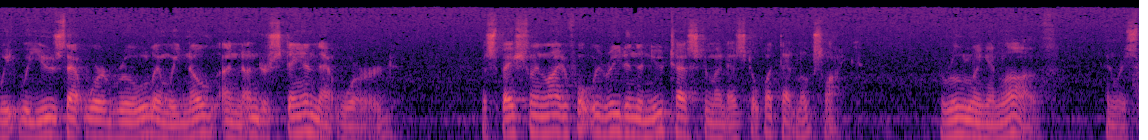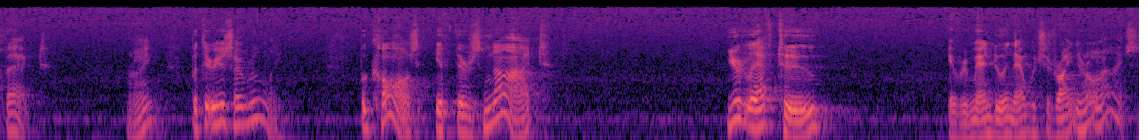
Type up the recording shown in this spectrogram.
we, we use that word rule and we know and understand that word, especially in light of what we read in the New Testament as to what that looks like ruling in love and respect. Right? But there is a ruling. Because if there's not, you're left to every man doing that which is right in their own eyes.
